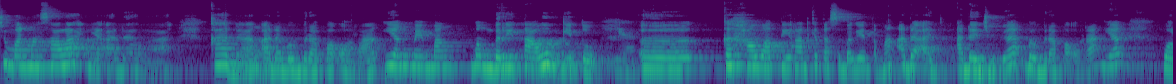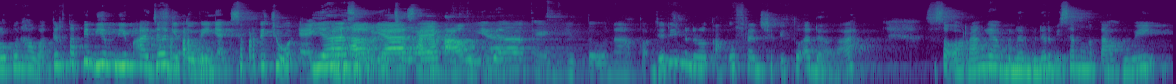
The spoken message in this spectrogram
cuman masalahnya adalah kadang ada beberapa orang yang memang memberitahu gitu Iya. eh, kekhawatiran kita sebagai teman ada ada juga beberapa orang yang walaupun khawatir tapi diem-diem aja gitu Sepertinya seperti cuek. Iya, padahal seperti dia cuek sangat tahu gitu. ya. Iya, kayak gitu. Nah, kok jadi menurut aku friendship itu adalah seseorang yang benar-benar bisa mengetahui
